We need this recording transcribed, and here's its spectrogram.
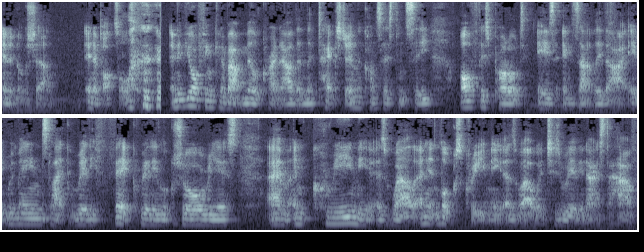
in a nutshell in a bottle. and if you're thinking about milk right now, then the texture and the consistency of this product is exactly that. It remains like really thick, really luxurious, um, and creamy as well. And it looks creamy as well, which is really nice to have.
